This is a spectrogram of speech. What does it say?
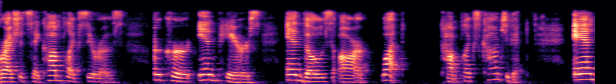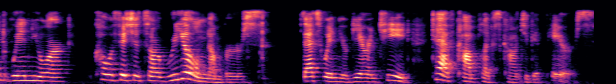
Or I should say complex zeros occur in pairs, and those are what? Complex conjugate. And when your coefficients are real numbers, that's when you're guaranteed to have complex conjugate pairs.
